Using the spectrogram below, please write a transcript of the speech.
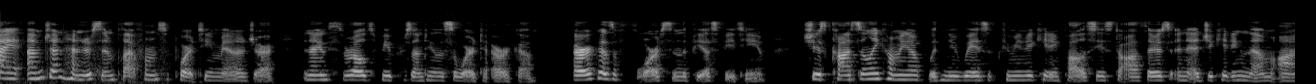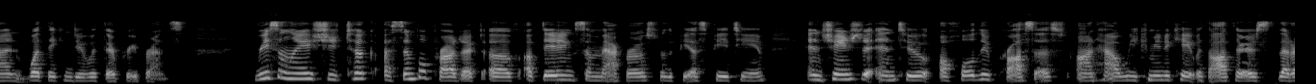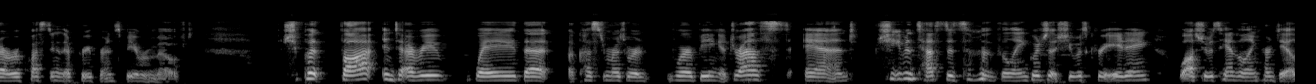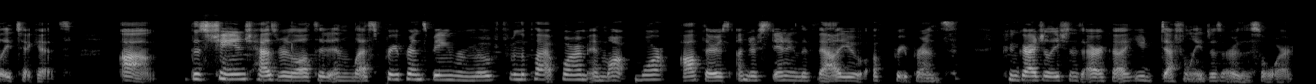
Hi, I'm Jen Henderson, Platform Support Team Manager, and I'm thrilled to be presenting this award to Erica. Erica is a force in the PSP team. She is constantly coming up with new ways of communicating policies to authors and educating them on what they can do with their preprints. Recently, she took a simple project of updating some macros for the PSP team and changed it into a whole new process on how we communicate with authors that are requesting their preprints be removed she put thought into every way that customers were were being addressed and she even tested some of the language that she was creating while she was handling her daily tickets. Um, this change has resulted in less preprints being removed from the platform and more, more authors understanding the value of preprints. Congratulations erica. You definitely deserve this award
